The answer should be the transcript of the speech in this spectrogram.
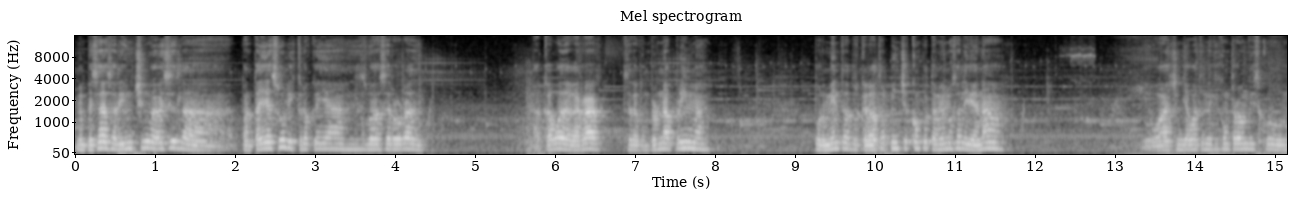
Me empieza a salir un chingo a veces la pantalla azul y creo que ya va a ser hora de... Acabo de agarrar, se la compré una prima. Por mientras, porque la otra pinche compu también no se alivianaba. Y guachín, ya voy a tener que comprar un disco duro.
